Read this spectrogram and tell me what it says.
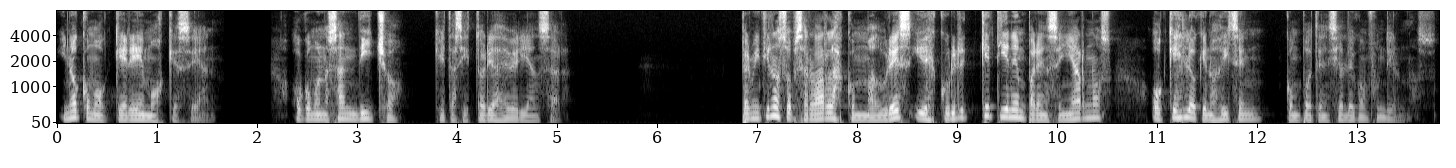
y no como queremos que sean, o como nos han dicho que estas historias deberían ser. Permitirnos observarlas con madurez y descubrir qué tienen para enseñarnos o qué es lo que nos dicen con potencial de confundirnos.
